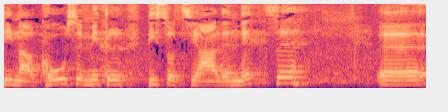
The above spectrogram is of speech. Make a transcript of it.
die Narkosemittel, die sozialen Netze, äh,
